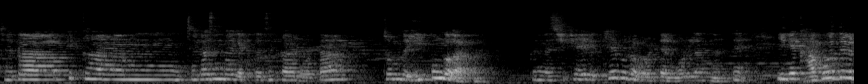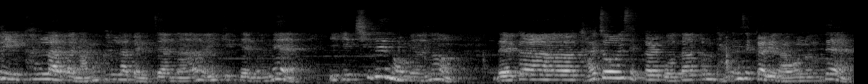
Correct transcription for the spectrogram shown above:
제가 픽한 제가 생각했던 색깔보다 좀 더 이쁜 것 같아. 근데 쉐이드 탭으로 볼 때는 몰랐는데 이게 가구들이 컬러가 나무 컬러가 있잖아 있기 때문에 이게 칠해 놓으면은 내가 가져온 색깔보다 좀 다른 색깔이 나오는데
